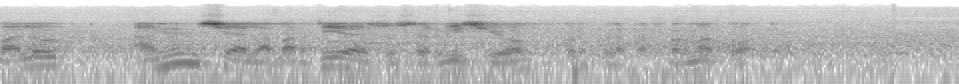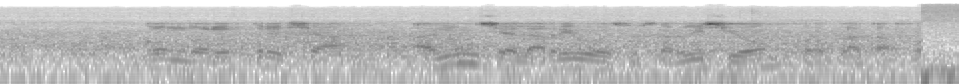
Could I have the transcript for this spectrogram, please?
Balut anuncia la partida de su servicio por plataforma 4. Cóndor Estrella anuncia el arribo de su servicio por plataforma.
